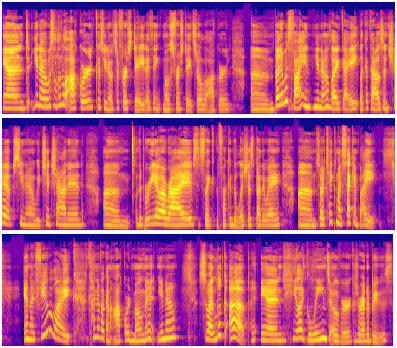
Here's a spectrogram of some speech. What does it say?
And, you know, it was a little awkward because, you know, it's a first date. I think most first dates are a little awkward. Um, but it was fine, you know, like I ate like a thousand chips, you know, we chit chatted. Um, the burrito arrives. It's like fucking delicious, by the way. Um, so I take my second bite and I feel like kind of like an awkward moment, you know? So I look up and he like leans over because we're at a booth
